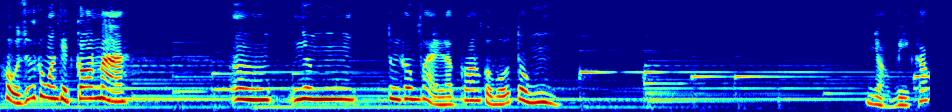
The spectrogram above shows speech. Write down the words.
hổ dữ không ăn thịt con mà. Ừ, nhưng tôi không phải là con của bố Tùng. Nhỏ Vi khóc,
